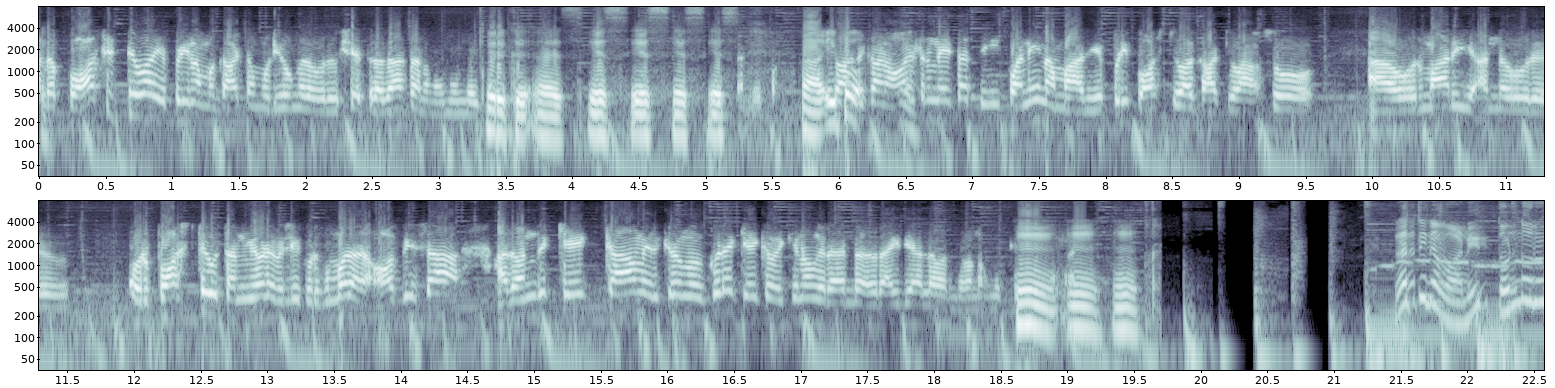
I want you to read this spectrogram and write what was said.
அதை பாசிட்டிவா எப்படி நம்ம காட்ட முடியுங்கிற ஒரு விஷயத்துல தான் சார் நம்ம இருக்கு. Yes yes yes yes yes இப்போ அதுக்கான ஆல்டர்னேட்டா திங்க் பண்ணி நம்ம அது எப்படி பாசிட்டிவா காட்டலாம். ஸோ ஒரு மாதிரி அந்த ஒரு ஒரு பாசிட்டிவ் தன்மையோட வெளியே கொடுக்கும்போது ஆப்வியஸா அதை வந்து கேட்காம இருக்கிறவங்க கூட கேட்க வைக்கணுங்கிற அந்த ஒரு ஐடியால வந்தோம் நமக்கு. ம் ம் ம். ரத்தின வாணி தொண்ணூறு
